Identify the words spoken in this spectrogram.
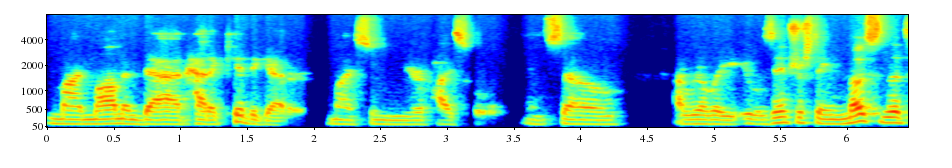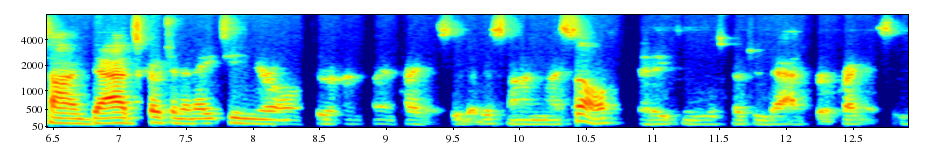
my mom and dad had a kid together my senior year of high school. And so I really, it was interesting. Most of the time, dad's coaching an 18 year old through an unplanned pregnancy, but this time myself at 18 was coaching dad for a pregnancy.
